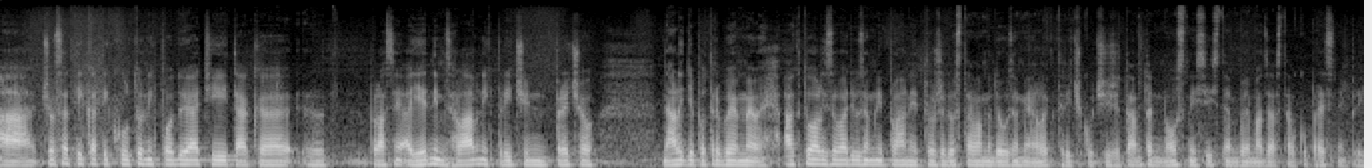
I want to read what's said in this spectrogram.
A čo sa týka tých kultúrnych podujatí, tak e, vlastne aj jedným z hlavných príčin, prečo na Lide potrebujeme aktualizovať územný plán, je to, že dostávame do územia električku, čiže tam ten nosný systém bude mať zastávku presne pri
